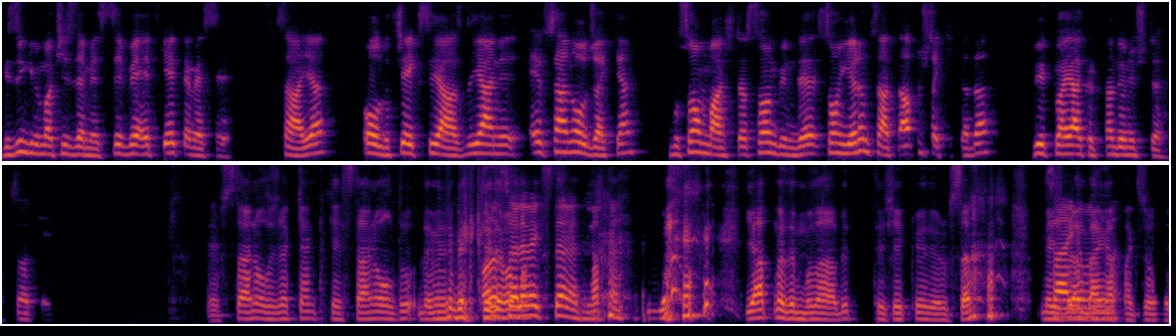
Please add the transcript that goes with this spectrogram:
bizim gibi maçı izlemesi ve etki etmemesi sahaya oldukça eksi yazdı. Yani efsane olacakken bu son maçta, son günde, son yarım saatte 60 dakikada büyük bir hayal kırıklığına dönüştü Southgate. Efsane olacakken kestane oldu demeni bekledim Onu ama söylemek istemedim. Yap- yapmadım bunu abi. Teşekkür ediyorum sana. Mecburen ben yapmak zorunda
